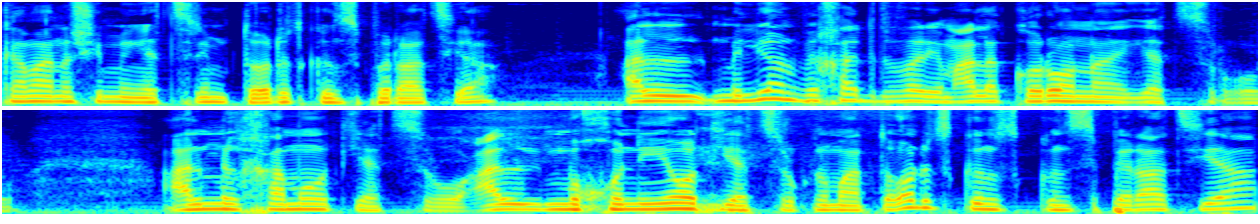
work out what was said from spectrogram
כמה אנשים מייצרים תיאוריות קונספירציה על מיליון ואחד דברים, על הקורונה יצרו, על מלחמות יצרו, על מכוניות יצרו, כלומר תיאוריות קונספירציה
